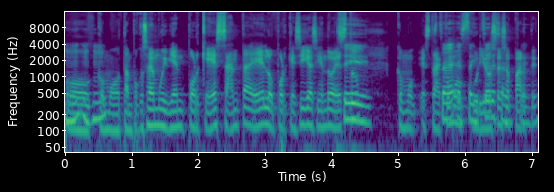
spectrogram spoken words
o como tampoco sabe muy bien por qué es santa él o por qué sigue haciendo esto. Como está, como curiosa esa parte.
